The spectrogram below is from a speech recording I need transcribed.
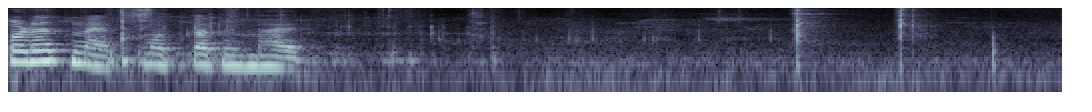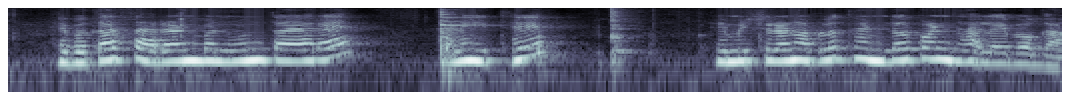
पडत नाहीत मोदकातून बाहेर. हे बघा सारण बनवून तयार आहे. आणि इथे हे मिश्रण आपलं थंड पण झालंय बघा.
